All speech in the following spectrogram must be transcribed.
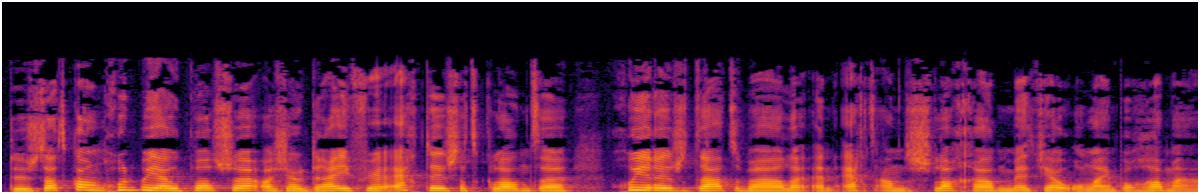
Dus dat kan goed bij jou passen als jouw drijfveer echt is dat klanten goede resultaten behalen en echt aan de slag gaan met jouw online programma.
